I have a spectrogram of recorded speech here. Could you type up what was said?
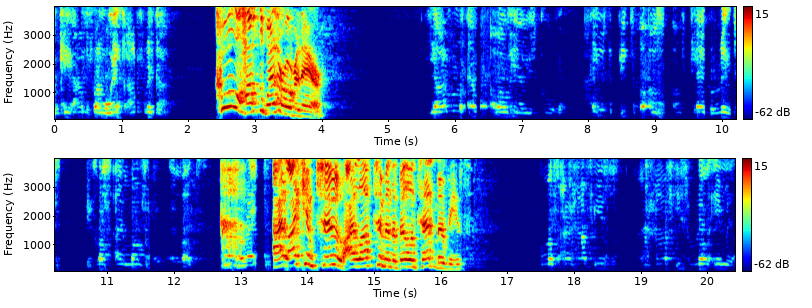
Okay, I'm from West. Cool. How's the weather over there? Yeah, all here is cool. I use the picture of, of Keanu Reeves because I love him a lot. Alright? I like him too. I loved him in the Bill and Ted movies. But I have his I have his real email.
